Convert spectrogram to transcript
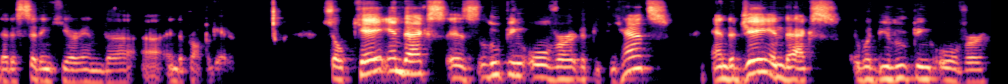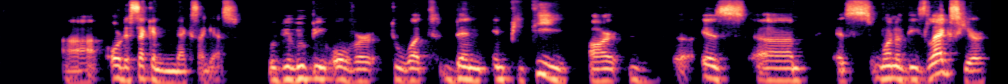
that is sitting here in the, uh, in the propagator. So K index is looping over the PT hats, and the J index would be looping over, uh, or the second index, I guess, would be looping over to what bin in PT are uh, is, um, is one of these legs here,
